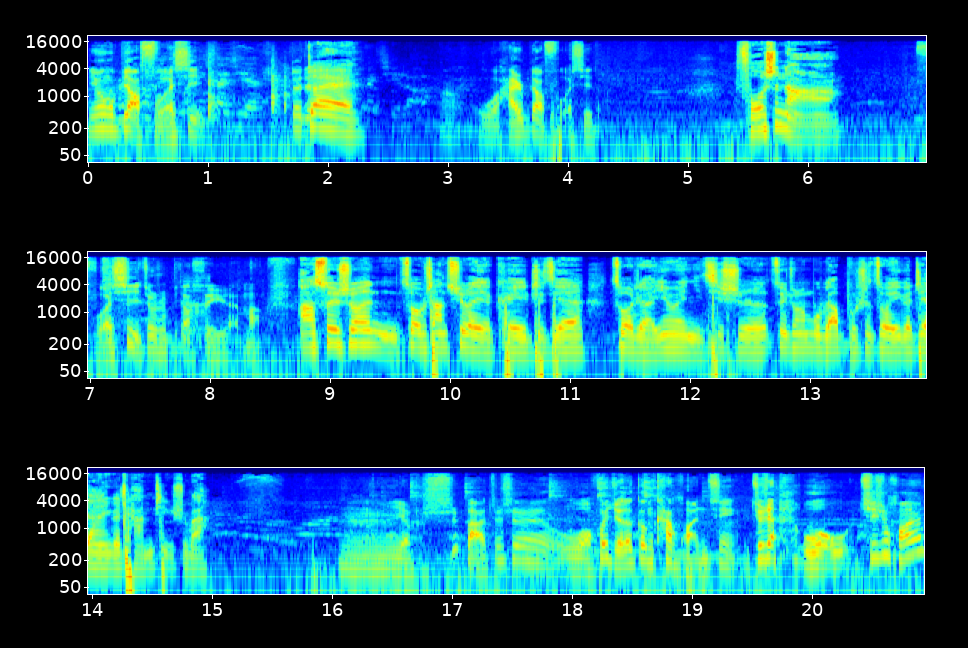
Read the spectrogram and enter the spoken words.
因为我比较佛系，对对，对，嗯，我还是比较佛系的，佛是哪儿佛系就是比较随缘嘛。啊？所以说你做不上去了，也可以直接做着，因为你其实最终的目标不是做一个这样一个产品，是吧？嗯，也不是吧，就是我会觉得更看环境，就是我我其实好像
